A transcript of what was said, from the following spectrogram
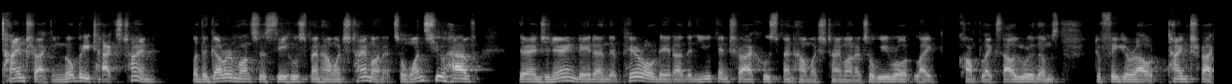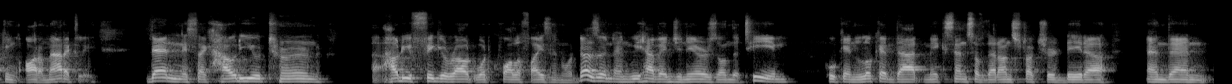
time tracking. Nobody tracks time, but the government wants to see who spent how much time on it. So once you have their engineering data and their payroll data, then you can track who spent how much time on it. So we wrote like complex algorithms to figure out time tracking automatically. Then it's like, how do you turn, uh, how do you figure out what qualifies and what doesn't? And we have engineers on the team who can look at that, make sense of that unstructured data, and then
